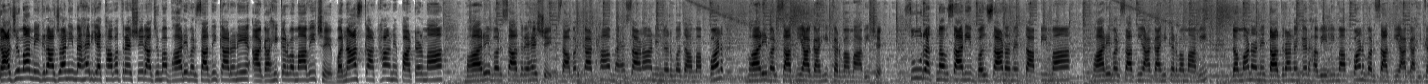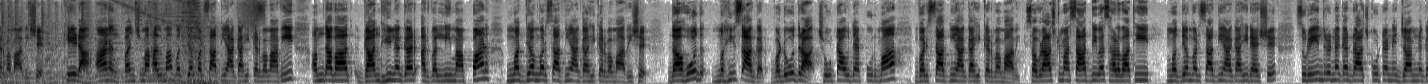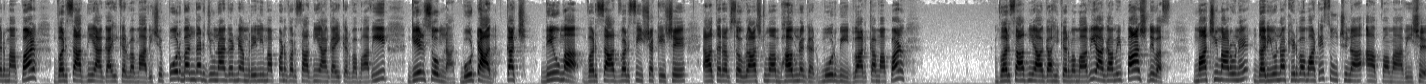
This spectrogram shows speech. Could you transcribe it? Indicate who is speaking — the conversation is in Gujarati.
Speaker 1: રાજ્યમાં મેઘરાજાની મહેર યથાવત રહેશે. રાજ્યમાં ભારે વરસાદને કારણે આગાહી કરવામાં આવી છે. બનાસકાંઠા અને પાટણમાં ભારે વરસાદ રહેશે. સાબરકાંઠા, મહેસાણા અને નર્મદામાં પણ ભારે વરસાદની આગાહી કરવામાં આવી છે. સુરત, નવસારી, વલસાડ અને તાપીમાં ભારે વરસાદની આગાહી કરવામાં આવી. દમણ અને દાદરાનગર હવેલીમાં પણ વરસાદની આગાહી કરવામાં આવી છે. ખેડા, આણંદ, પંચમહાલમાં મધ્યમ વરસાદની આગાહી કરવામાં આવી. અમદાવાદ, ગાંધીનગર, અરવલ્લીમાં પણ મધ્યમ વરસાદની આગાહી કરવામાં આવી છે. દાહોદ, મહીસાગર, વડોદરા, છોટાઉદેપુરમાં વરસાદની આગાહી કરવામાં આવી. સૌરાષ્ટ્રમાં સાત દિવસ હળવાથી મધ્યમ વરસાદની આગાહી રહેશે. સુરેન્દ્રનગર, રાજકોટ અને જામનગરમાં પણ વરસાદની આગાહી કરવામાં આવી છે. પોરબંદર, જૂનાગઢ અને અમરેલીમાં પણ વરસાદની આગાહી કરવામાં આવી. ગીર સોમનાથ, બોટાદ, કચ્છ, દીવમાં વરસાદ વરસી શકે છે. આ તરફ સૌરાષ્ટ્રમાં ભાવનગર, મોરબી, દ્વારકામાં પણ વરસાદની આગાહી કરવામાં આવી. આગામી પાંચ દિવસ માછીમારોને દરિયો ન ખેડવા માટે સૂચના આપવામાં આવી છે.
